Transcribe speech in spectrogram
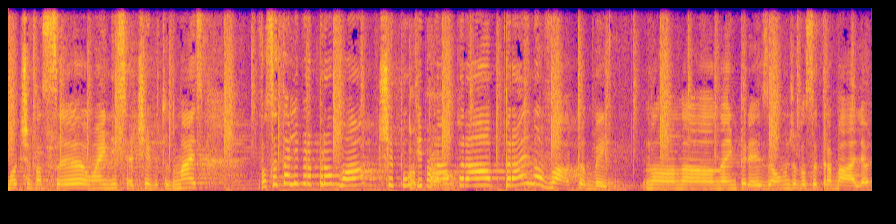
motivação, a iniciativa e tudo mais, você tá ali para provar, tipo, e Total. para inovar também na, na, na empresa onde você trabalha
